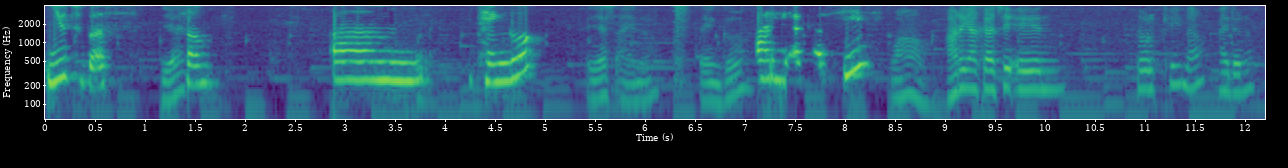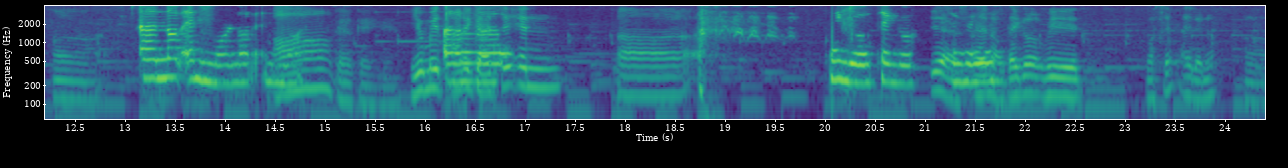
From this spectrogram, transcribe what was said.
YouTubers. Yes. Some. Um, Tango, Yes, I know. Tango. Ari Akasi, Wow. Ari Agassi in Turkey now? I don't know. Uh, uh, not anymore, not anymore. oh, okay, okay, okay. You meet Ari Uh, in uh, Tango, Tango. yes, Tango, I know. Tango with what's that? I don't know. Uh,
